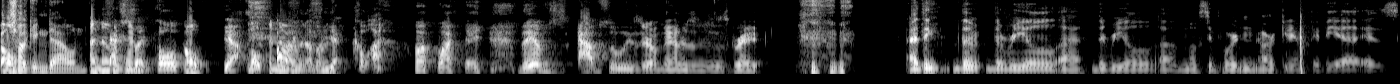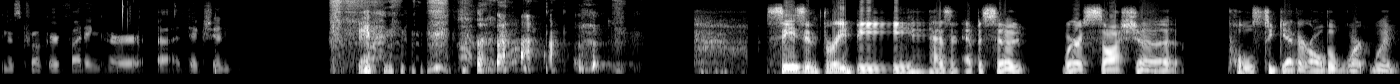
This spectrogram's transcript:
gulp chugging down? another Yeah, she's one. like, gulp. Gulp. Yeah, oh, Another another one. Yeah, come on. They have absolutely zero manners, and it's just great. I think the the real uh, the real uh, most important arc in Amphibia is Miss Croaker fighting her uh, addiction. Season 3B has an episode where Sasha pulls together all the Wartwood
